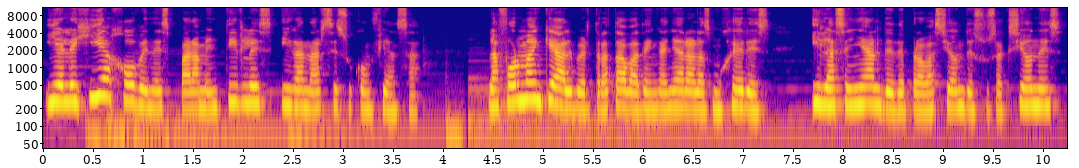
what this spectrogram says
y elegía jóvenes para mentirles y ganarse su confianza. La forma en que Albert trataba de engañar a las mujeres y la señal de depravación de sus acciones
